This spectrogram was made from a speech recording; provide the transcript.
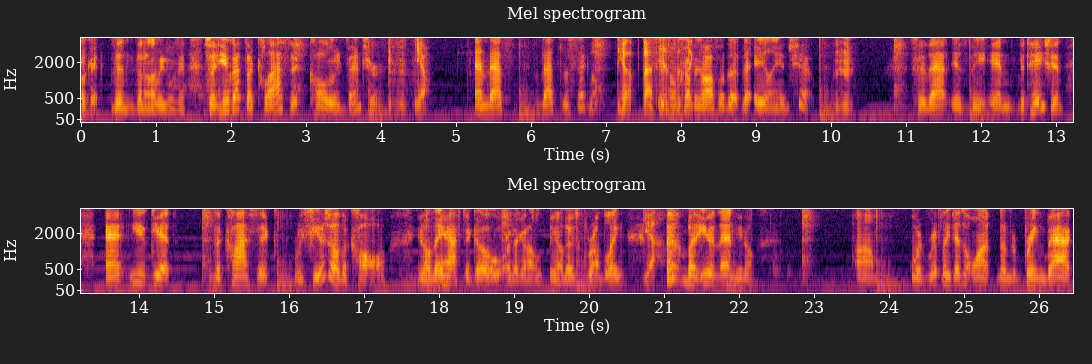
okay. Then then I'll let me go. again. So you got the classic Call to Adventure, hmm Yeah. and that's that's the signal. Yep. the That is signal the coming signal. off of the the alien ship. Mhm. So that is the invitation, and you get the classic refusal of the call. You know they have to go, or they're gonna. You know, there's grumbling. Yeah. but even then, you know, um, when Ripley doesn't want them to bring back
